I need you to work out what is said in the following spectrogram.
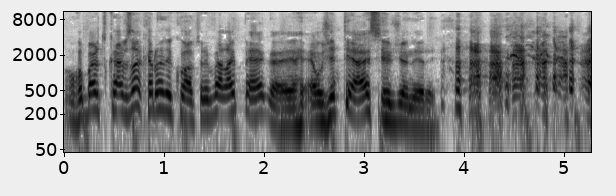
o Roberto Carlos, ah, quero um helicóptero. Ele vai lá e pega. É, é o GTA esse Rio de Janeiro aí.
